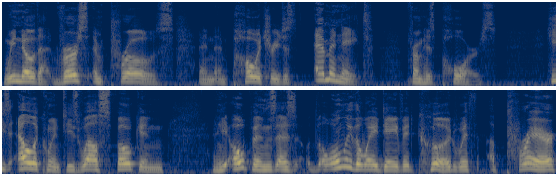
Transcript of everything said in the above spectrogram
We know that. Verse and prose and, and poetry just emanate from his pores. He's eloquent, he's well spoken, and he opens as the, only the way David could with a prayer,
